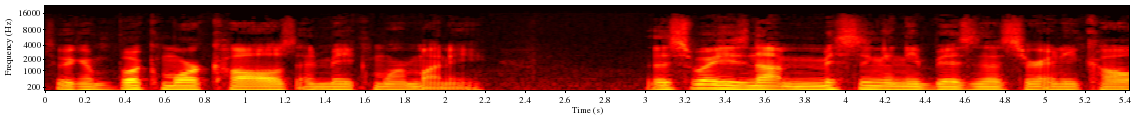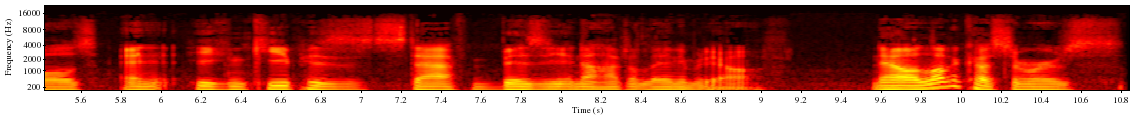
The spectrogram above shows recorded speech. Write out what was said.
so he can book more calls and make more money. This way, he's not missing any business or any calls, and he can keep his staff busy and not have to lay anybody off. Now, a lot of customers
